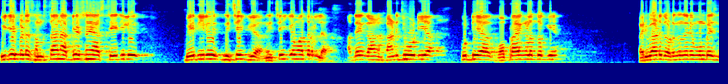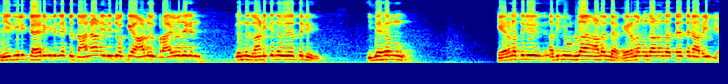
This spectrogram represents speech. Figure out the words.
ബി ജെ പിയുടെ സംസ്ഥാന അധ്യക്ഷനെ ആ സ്റ്റേജിൽ വേദിയിൽ നിശ്ചയിക്കുക. നിശ്ചയിക്കുക മാത്രമല്ല അദ്ദേഹം കാണിച്ചു കൂടിയ കൂട്ടിയ കോപ്രായങ്ങൾ എന്തൊക്കെയാ? പരിപാടി തുടങ്ങുന്നതിന് മുമ്പേ വേദിയിൽ കയറി ഇരുന്നിട്ട് താനാണ് ഇതിന്റെയൊക്കെ ആൾ പ്രായോജകൻ എന്ന് കാണിക്കുന്ന വിധത്തിൽ ഇദ്ദേഹം കേരളത്തിൽ അധികമുള്ള ആളല്ല. കേരളം എന്താണെന്ന് അദ്ദേഹത്തിന് അറിയില്ല.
